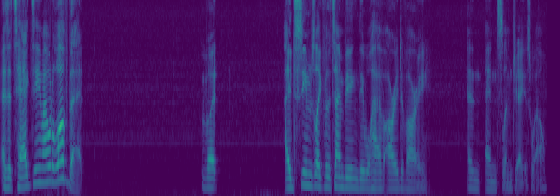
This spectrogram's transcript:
as a tag team. I would love that. But it seems like for the time being they will have Ari Daivari and and Slim J as well.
